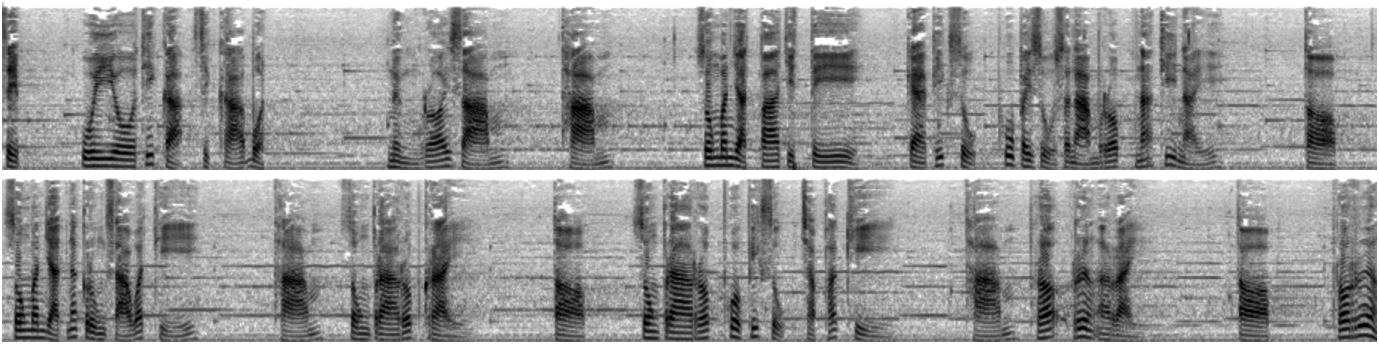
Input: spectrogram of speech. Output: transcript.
10. อุยโยทิกะสิกขาบท 103 ถาม ทรงบัญญัติปาจิตตี แก่ภิกษุผู้ไปสู่สนามรบณที่ไหน ตอบ ทรงบัญญัติณกรุงสาวัตถี ถาม ทรงปรารบใคร ตอบ ทรงปรารบพวกภิกษุฉับพักขีถาม เพราะเรื่องอะไร ตอบ เพราะเรื่อง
